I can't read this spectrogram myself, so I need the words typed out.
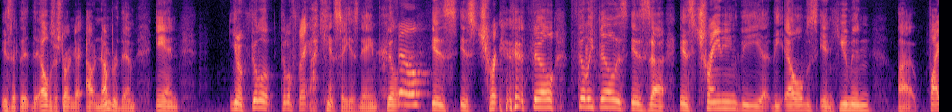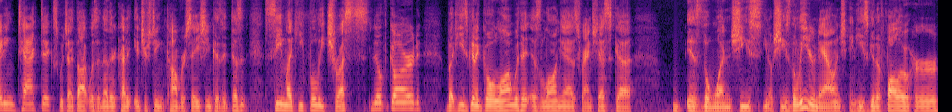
is that the, the elves are starting to outnumber them and you know, Phil, Phil, I can't say his name. Phil, Phil. is is tra- Phil, Philly Phil is is uh, is training the uh, the elves in human uh, fighting tactics, which I thought was another kind of interesting conversation because it doesn't seem like he fully trusts Nilfgaard, but he's going to go along with it as long as Francesca is the one she's you know she's the leader now, and, and he's going to follow her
